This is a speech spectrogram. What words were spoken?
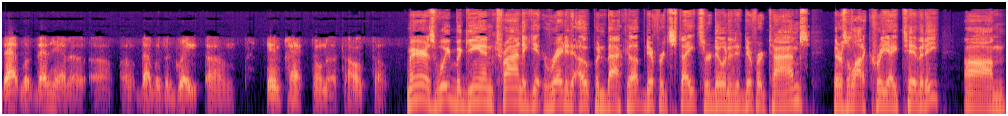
that was that had a, a, a that was a great um, impact on us also. Mayor, as we begin trying to get ready to open back up, different states are doing it at different times. There's a lot of creativity. Um,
